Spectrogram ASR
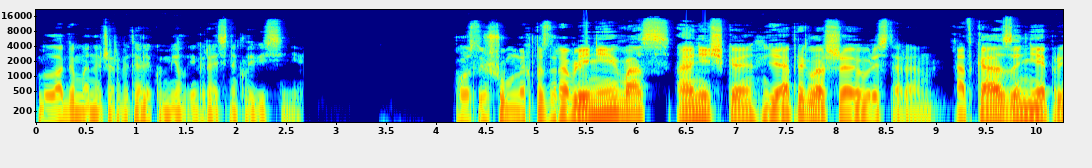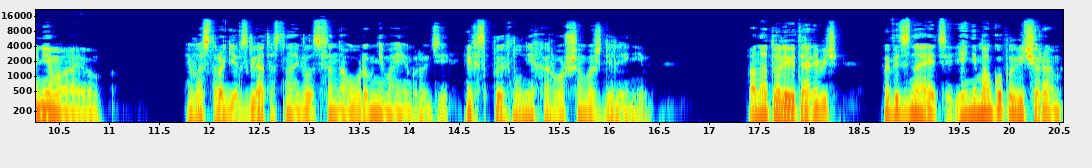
Благо менеджер Виталик умел играть на клавесине. После шумных поздравлений вас, Анечка, я приглашаю в ресторан. Отказа не принимаю. Его строгий взгляд остановился на уровне моей груди и вспыхнул нехорошим вожделением. Анатолий Витальевич, вы ведь знаете, я не могу по вечерам.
